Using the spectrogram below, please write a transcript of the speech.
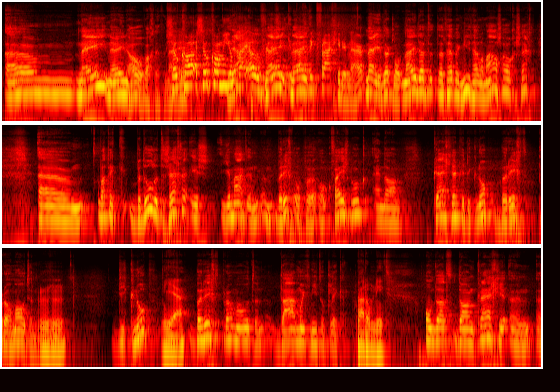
Ehm, nee, nee, oh, wacht even. Nee. Zo, kwa- zo kwam hij op Ja, mij over. dus nee, ik nee. ik vraag je ernaar. Nee, dat klopt. Nee, dat, dat heb ik niet helemaal zo gezegd. Ehm, wat ik bedoelde te zeggen is, je maakt een, een bericht op, eh, op Facebook en dan krijg je, heb je de knop bericht promoten. Mhm. Die knop Ja, bericht promoten, daar moet je niet op klikken. waarom niet? Omdat dan krijg je een, eh,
